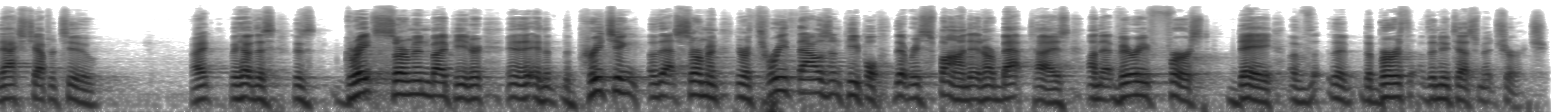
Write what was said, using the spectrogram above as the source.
in Acts chapter 2. Right? We have this, this great sermon by Peter, and the, preaching of that sermon, there are 3,000 people that respond and are baptized on that very first day of the, the birth of the New Testament church.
